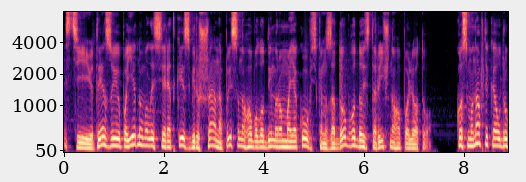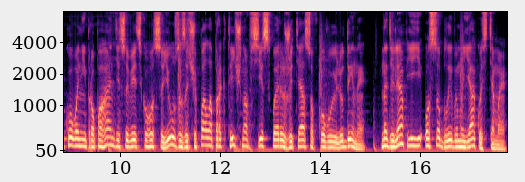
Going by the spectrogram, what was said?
З цією тезою поєднувалися рядки з вірша, написаного Володимиром Маяковським задовго до історичного польоту. Космонавтика у друкованій пропаганді Совєтського Союзу зачіпала практично всі сфери життя совкової людини, наділяв її особливими якостями,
